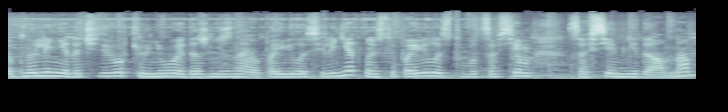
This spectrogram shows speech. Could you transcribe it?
Обновление до четверки у него, я даже не знаю, появилось или нет, но если появилось, то вот совсем, совсем недавно.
